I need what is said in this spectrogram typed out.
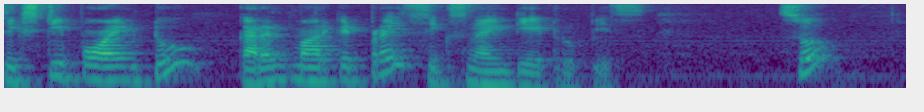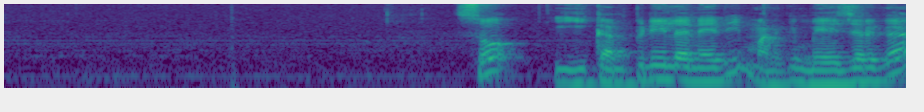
sixty point two current market price six ninety eight rupees. So so ఈ కంపెనీలు అనేది మనకి మేజర్గా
